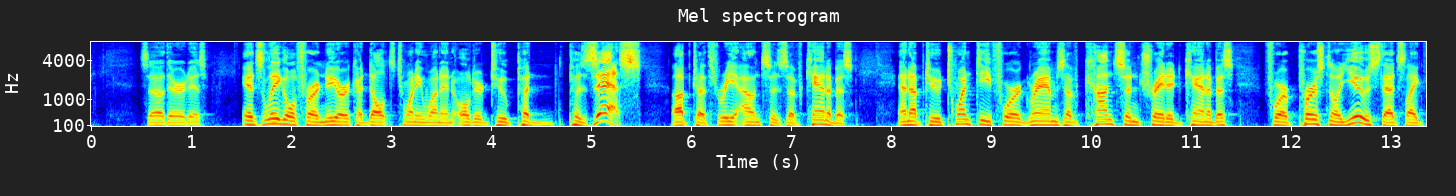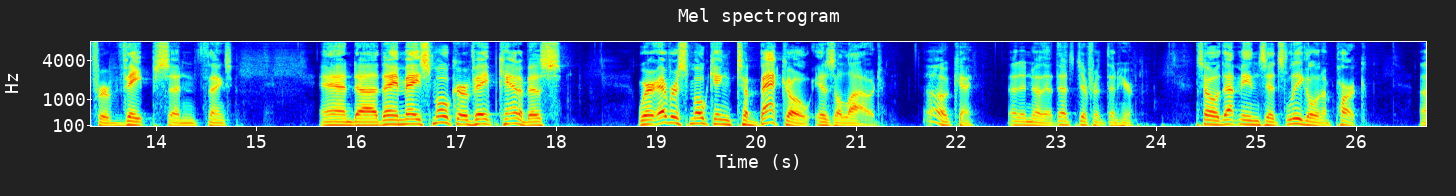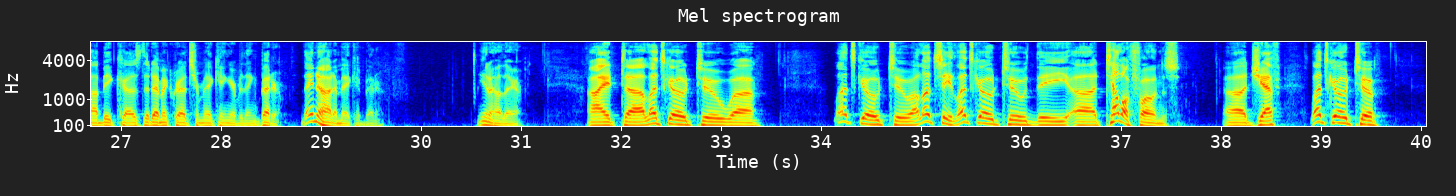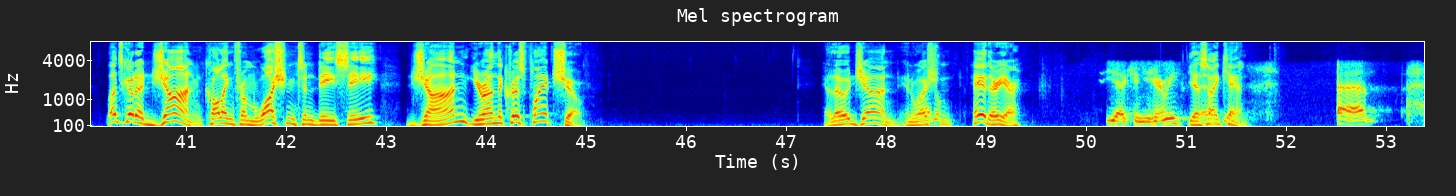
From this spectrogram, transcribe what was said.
So there it is. It's legal for New York adults 21 and older to po- possess up to three ounces of cannabis and up to 24 grams of concentrated cannabis for personal use. That's like for vapes and things. And uh, they may smoke or vape cannabis wherever smoking tobacco is allowed. Oh, okay. I didn't know that. That's different than here. So that means it's legal in a park uh, because the Democrats are making everything better. They know how to make it better. You know how they are. All right, uh, let's go to uh, let's go to uh, let's see, let's go to the uh, telephones, uh, Jeff. Let's go to let's go to John calling from Washington D.C. John, you're on the Chris Plante Show. Hello, John in Washington. Hey, there you are. Yeah, can you hear me? Yes, I can. Uh,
